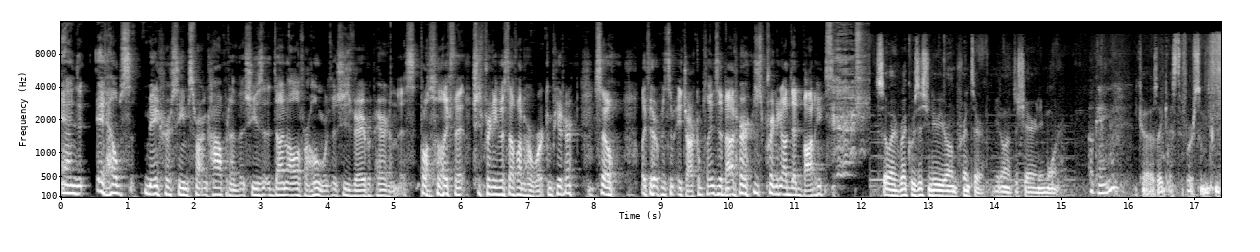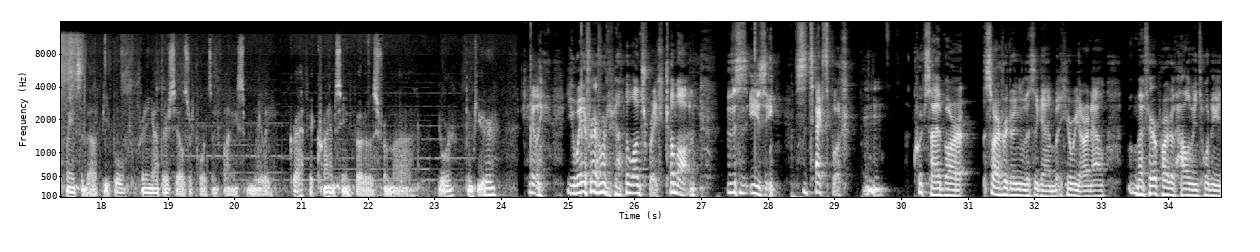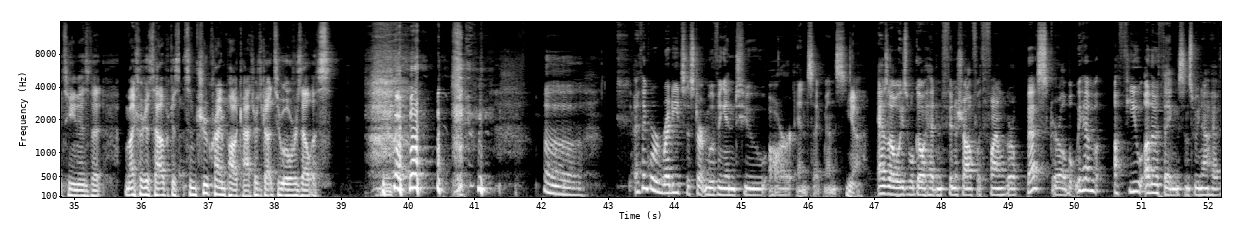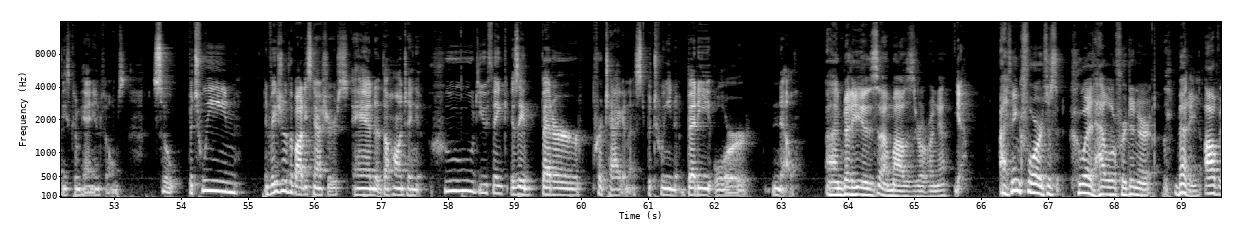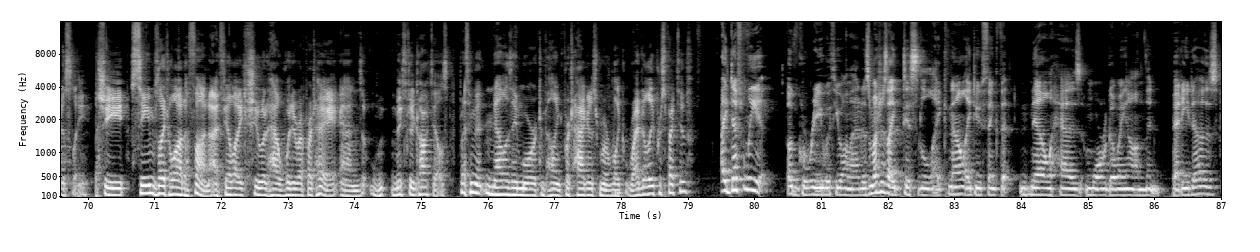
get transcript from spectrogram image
And it helps make her seem smart and competent that she's done all of her homework, that she's very prepared on this. But also like that she's printing this stuff on her work computer. So like there have been some HR complaints about her just printing out dead bodies. So I requisitioned you your own printer. You don't have to share anymore. Okay. Because I guess there were some complaints about people printing out their sales reports and finding some really graphic crime scene photos from uh, your computer. Haley, you wait for everyone to be on their lunch break. Come on. This is easy. This is a textbook. Quick sidebar. Sorry for doing this again, but here we are now. My favorite part of Halloween 2018 is that Michael gets out because some true crime podcasters got too overzealous. Uh, I think we're ready to start moving into our end segments. Yeah. As always, we'll go ahead and finish off with Final Girl, Best Girl, but we have a few other things since we now have these companion films. So, between Invasion of the Body Snatchers and The Haunting, who do you think is a better protagonist between Betty or Nell? And Betty is uh, Miles' girlfriend, yeah? Yeah. I think for just who I'd have over for dinner, Betty, obviously. She seems like a lot of fun. I feel like she would have witty repartee and m- mix good cocktails. But I think that Nell is a more compelling protagonist from a like writerly perspective. I definitely agree with you on that. As much as I dislike Nell, I do think that Nell has more going on than Betty does.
